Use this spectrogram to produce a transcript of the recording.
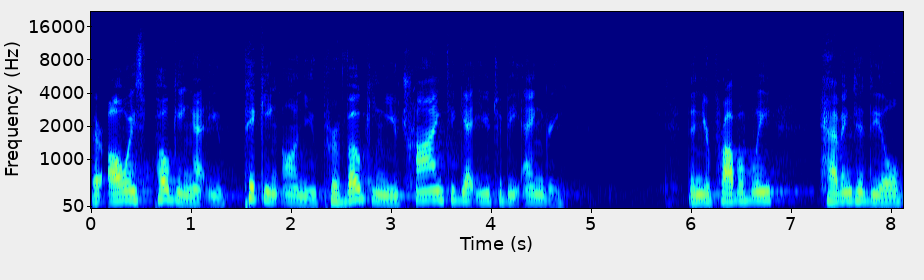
They're always poking at you, picking on you, provoking you, trying to get you to be angry. Then you're probably having to deal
